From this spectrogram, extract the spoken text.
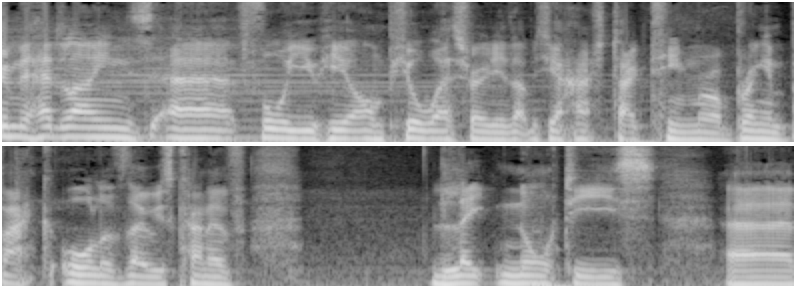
Scream the headlines uh, for you here on Pure West Radio. That was your hashtag Team Raw, bringing back all of those kind of late noughties, uh,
